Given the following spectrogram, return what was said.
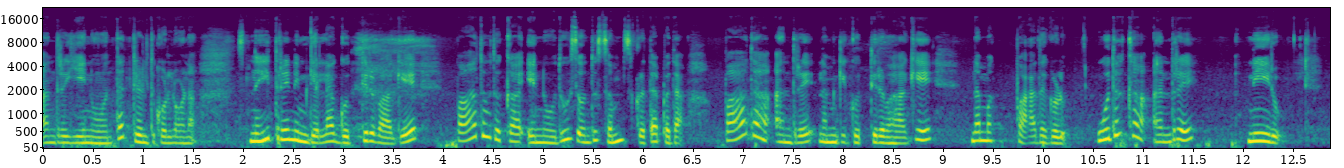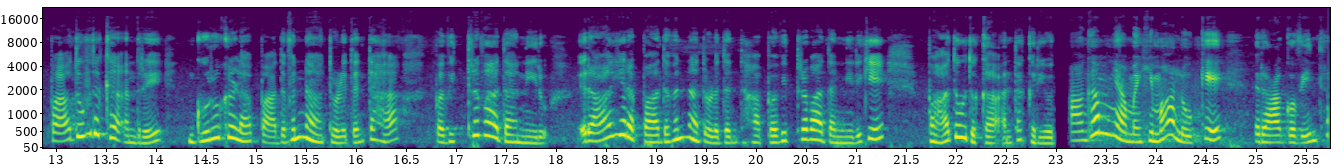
ಅಂದರೆ ಏನು ಅಂತ ತಿಳಿದುಕೊಳ್ಳೋಣ. ಸ್ನೇಹಿತರೆ, ನಿಮಗೆಲ್ಲ ಗೊತ್ತಿರುವ ಹಾಗೆ ಪಾದೋದಕ ಎನ್ನುವುದು ಒಂದು ಸಂಸ್ಕೃತ ಪದ. ಪಾದ ಅಂದರೆ ನಮಗೆ ಗೊತ್ತಿರುವ ಹಾಗೆ ನಮ್ಮ ಪಾದಗಳು. ಉದಕ ಅಂದರೆ ನೀರು. ಪಾದೋದಕ ಅಂದರೆ ಗುರುಗಳ ಪಾದವನ್ನು ತೊಳೆದಂತಹ ಪವಿತ್ರವಾದ ನೀರು. ರಾಯರ ಪಾದವನ್ನು ತೊಳೆದಂತಹ ಪವಿತ್ರವಾದ ನೀರಿಗೆ ಪಾದೋದಕ ಅಂತ ಕರೆಯೋದು ಅಗಮ್ಯ ಮಹಿಮಾ ಲೋಕೆ ರಾಘವೇಂದ್ರ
